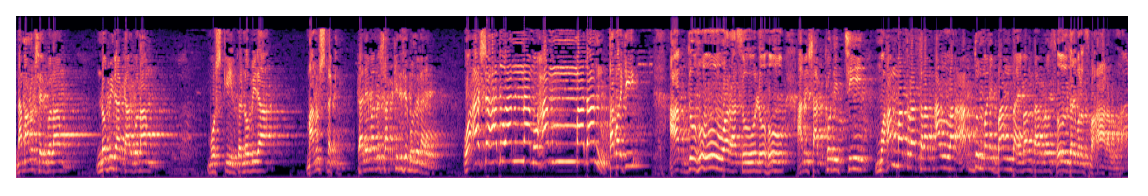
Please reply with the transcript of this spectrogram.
না মানুষের গোলাম? নবীরা কার গোলাম? মুশকিল নবীরা মানুষ নাকি? কালে মাঝে সাক্ষী দিতে বোঝে নাই। ও আশাহাদু আন্না মুহাম্মাদান। তারপর কি? আব্দুহু রাসূলুহু। আমি সাক্ষ্য দিচ্ছি মোহাম্মদ সাল্লাম আল্লাহর আব্দুল মানে বান্দা এবং তার রসুল। ধরে বলে সুবহানাল্লাহ।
